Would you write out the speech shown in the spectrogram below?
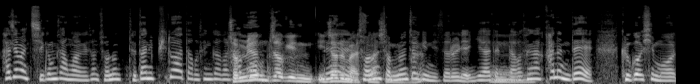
하지만 지금 상황에선 저는 대단히 필요하다고 생각을 하고 전면적인 이전을 네, 말씀하시는 저는 전면적인 이전을 얘기해야 된다고 음. 생각하는데 그것이 뭐 어,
